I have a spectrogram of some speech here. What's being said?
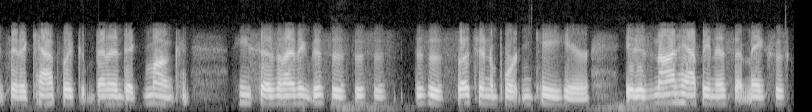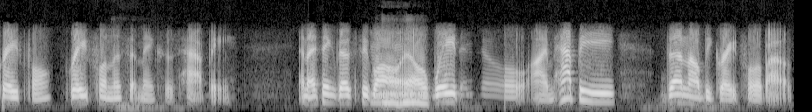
is a Catholic Benedict monk. He says, and I think this is this is this is such an important key here. It is not happiness that makes us grateful; gratefulness that makes us happy. And I think that's people. Mm-hmm. Oh, wait until I'm happy then I'll be grateful about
